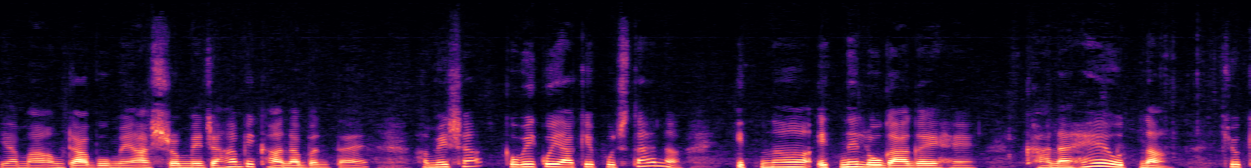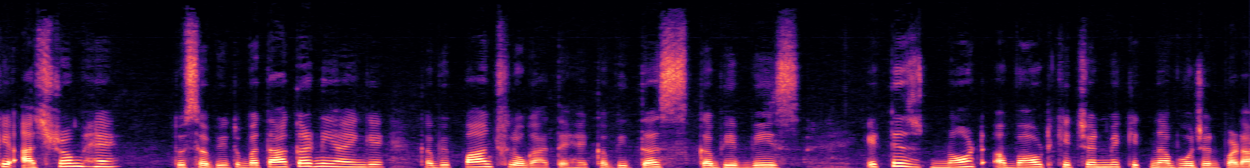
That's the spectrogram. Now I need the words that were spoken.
या माउंट आबू में आश्रम में जहाँ भी खाना बनता है हमेशा कोई कोई आके पूछता है ना इतना, इतने लोग आ गए हैं, खाना है उतना, क्योंकि आश्रम है तो सभी तो बता कर नहीं आएँगे। कभी पाँच लोग आते हैं, कभी दस, कभी बीस। It is not about kitchen में कितना भोजन पड़ा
